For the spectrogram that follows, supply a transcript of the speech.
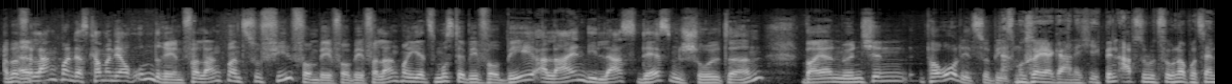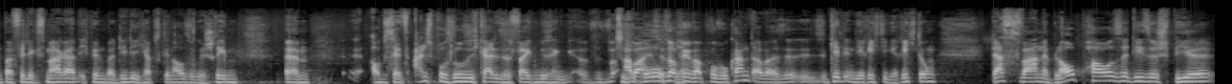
Aber verlangt man, das kann man ja auch umdrehen, verlangt man zu viel vom BVB? Verlangt man jetzt, muss der BVB allein die Last dessen schultern, Bayern München Paroli zu bieten? Das muss er ja gar nicht. Ich bin absolut zu 100 Prozent bei Felix Magath. Ich bin bei Didi, ich habe es genauso geschrieben. Ähm, ob es jetzt Anspruchslosigkeit ist, ist vielleicht ein bisschen, Zu aber hoch, es ist auf ja. jeden Fall provokant, aber es geht in die richtige Richtung. Das war eine Blaupause, dieses Spiel,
